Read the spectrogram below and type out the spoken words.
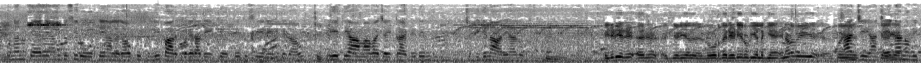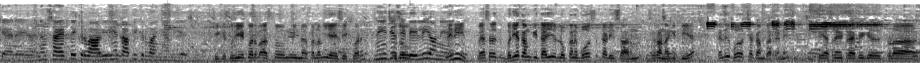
ਜੀ। ਉਹਨਾਂ ਨੂੰ ਕਹਿ ਰਹੇ ਆ ਵੀ ਤੁਸੀਂ ਰੋਡ ਤੇ ਨਾ ਲਗਾਓ ਕੋਈ ਖੁੱਲੀ ਪਾਰਕ ਵਗੈਰਾ ਦੇਖ ਕੇ ਉੱਥੇ ਤੁਸੀਂ ਇਹ ਰੇੜੀ ਲਗਾਓ ਠੀਕ ਹੈ। ਵੀ ਇੱਥੇ ਆਮ ਆਵਾਜਾਈ ਟ੍ਰੈਫਿਕ ਦੇ ਚ ਵਿਘਨ ਆ ਰਿਹਾ ਲੋਕਾਂ ਨੂੰ ਹੂੰ। ਇਹ ਜਿਹੜੀ ਜਿਹੜੀਆਂ ਰੋਡ ਤੇ ਰੇੜੀਆਂ ਰੂੜੀਆਂ ਲੱਗੀਆਂ ਇਹਨਾਂ ਨੂੰ ਵੀ ਕੋਈ ਹਾਂਜੀ ਹਾਂਜੀ ਇਹਨਾਂ? ਨੂੰ ਵੀ ਕਹਿ ਰਹੇ ਆ। ਇਹਨਾਂ ਨੂੰ ਸਾਈਡ ਤੇ ਕਰਵਾ ਵੀ ਰਹੀਆਂ ਕਾਫੀ ਕਰਵਾਈਆਂ ਵੀ ਆ ਜੀ। ਠੀਕ ਹੈ ਤੁਸੀਂ ਇੱਕ ਵਾਰ ਅੱਜ ਤੋਂ ਮਹੀਨਾ ਪਹਿਲਾਂ ਵੀ ਆਏ ਸੀ ਇੱਕ ਵਾਰ? ਨਹੀਂ ਜੀ ਅਸੀਂ ਉਦੋਂ- ਡੇਲੀ ਆਉਂਦੇ ਆ। ਨਹੀਂ ਨਹੀਂ ਵੈਸੇ ਵਧੀਆ ਕੰਮ ਕੀਤਾ ਜੀ ਲੋਕਾਂ ਨੇ ਬਹੁਤ ਤੁਹਾਡੀ ਸਹਾਰਨ- ਸਰਾਹਨਾ ਕੀਤੀ ਹੈ। ਕਹਿੰਦੇ ਬਹੁਤ ਅੱਛਾ ਕੰਮ ਕਰ ਰਹੇ ਨੇ। ਤੇ ਇਸ ਤਰ੍ਹਾਂ ਟ੍ਰੈਫਿਕ ਥੋੜਾ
